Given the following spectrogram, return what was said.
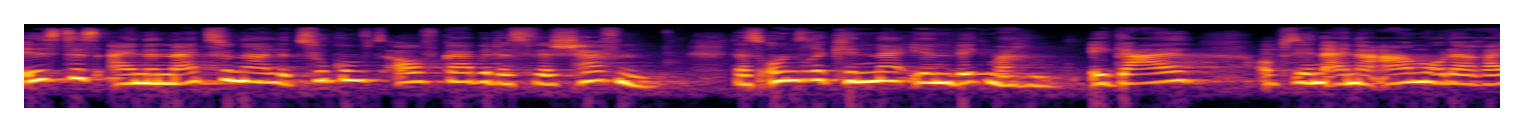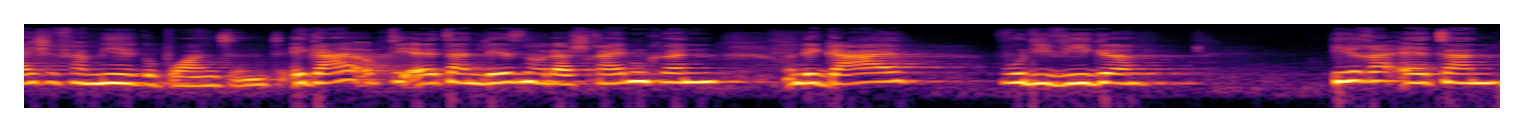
ist es eine nationale Zukunftsaufgabe, dass wir schaffen, dass unsere Kinder ihren Weg machen. Egal, ob sie in eine arme oder reiche Familie geboren sind. Egal, ob die Eltern lesen oder schreiben können. Und egal, wo die Wiege ihrer Eltern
